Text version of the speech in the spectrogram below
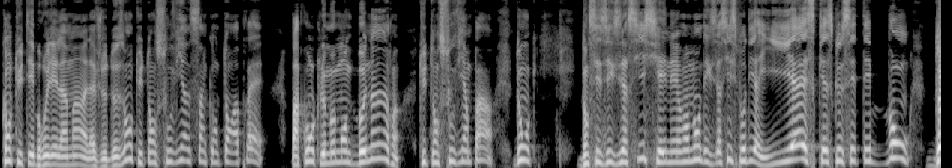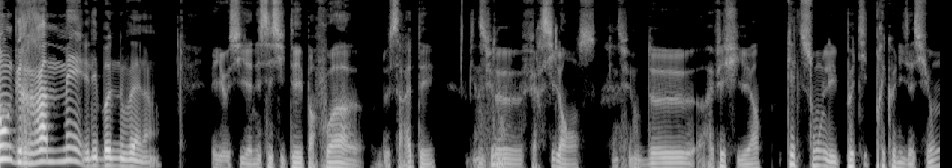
Quand tu t'es brûlé la main à l'âge de 2 ans, tu t'en souviens 50 ans après. Par contre, le moment de bonheur, tu t'en souviens pas. Donc, dans ces exercices, il y a énormément d'exercices pour dire yes, qu'est-ce que c'était bon d'engrammer les bonnes nouvelles. Mais il y a aussi la nécessité parfois euh, de s'arrêter, sûr. de faire silence, Bien sûr. de réfléchir. Quelles sont les petites préconisations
